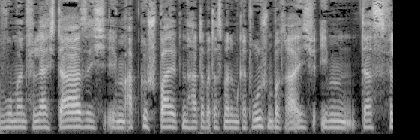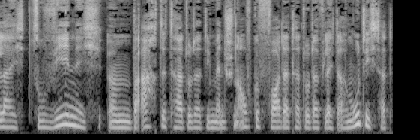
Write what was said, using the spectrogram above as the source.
wo man vielleicht da sich eben abgespalten hat, aber dass man im katholischen Bereich eben das vielleicht zu wenig ähm, beachtet hat oder die Menschen aufgefordert hat oder vielleicht auch ermutigt hat,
